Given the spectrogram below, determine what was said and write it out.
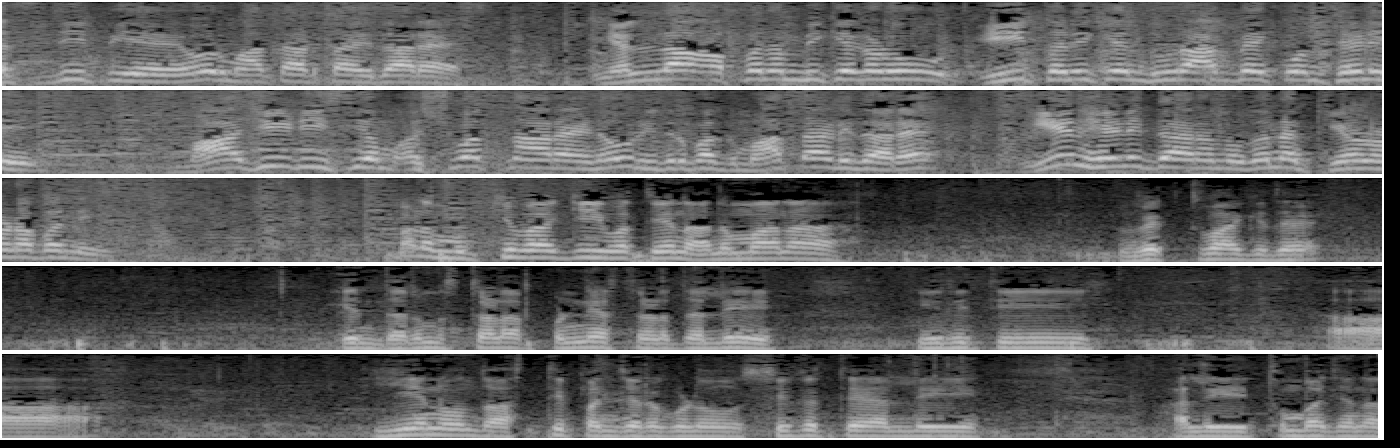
ಎಸ್ಡಿಪಿಐ ಅವರು ಮಾತಾಡ್ತಾ ಇದ್ದಾರೆ. ಎಲ್ಲ ಅಪನಂಬಿಕೆಗಳು ಈ ತನಿಖೆ ದೂರ ಆಗಬೇಕು ಅಂತ ಹೇಳಿ ಮಾಜಿ ಡಿಸಿಎಂ ಅಶ್ವಥ್ ನಾರಾಯಣ್ ಅವರು ಇದ್ರ ಬಗ್ಗೆ ಮಾತಾಡಿದ್ದಾರೆ. ಏನ್ ಹೇಳಿದ್ದಾರೆ ಅನ್ನೋದನ್ನ ಕೇಳೋಣ ಬನ್ನಿ. ಬಹಳ ಮುಖ್ಯವಾಗಿ ಇವತ್ತೇನು ಅನುಮಾನ ವ್ಯಕ್ತವಾಗಿದೆ. ಏನು ಧರ್ಮಸ್ಥಳ ಪುಣ್ಯ ಸ್ಥಳದಲ್ಲಿ ಈ ರೀತಿ ಏನೊಂದು ಅಸ್ಥಿ ಪಂಜರಗಳು ಸಿಗುತ್ತೆ ಅಲ್ಲಿ ಅಲ್ಲಿ ತುಂಬ ಜನ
